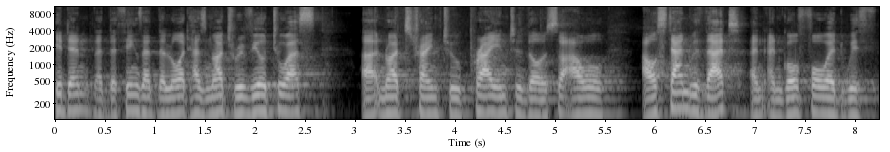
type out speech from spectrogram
hidden, that the things that the Lord has not revealed to us, uh, not trying to pry into those. So I will, I will stand with that and, and go forward with,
